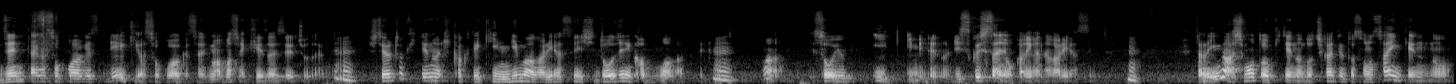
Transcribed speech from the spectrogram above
全体が底上げ利益が底上げされて、まあ、まさに経済成長だよね、うん、してる時っていうのは比較的金利も上がりやすいし同時に株も上がってる、うん、まあそういういい意味でのリスク資産にお金が流れやすいみたいな。ただ今足元起きてるのはどっちかというとその債券の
